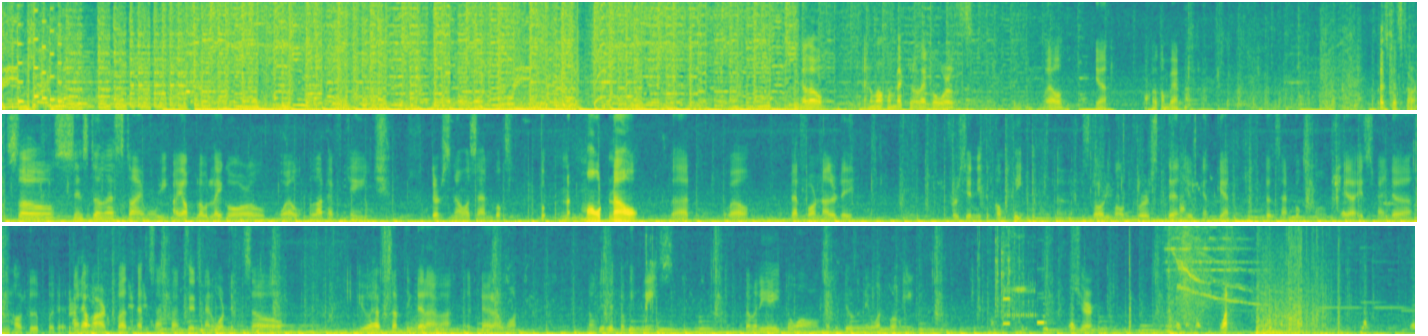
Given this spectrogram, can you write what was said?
Hello, and welcome back to LEGO Worlds. Well, yeah, welcome back. Let's get started. So, since the last time we I upload LEGO World, well, a lot have changed. There's now a sandbox mode now, but, well, that's for another day. First, you need to complete the uh, story mode first, then you can get the sandbox mode. Yeah, it's kinda, how to put it, kinda hard, but at the same time, it's kinda worth it. So, you have something that I li- that I want. Now give it to me, please. Somebody ate the wall. Can you build a new one for me? Sure. What?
